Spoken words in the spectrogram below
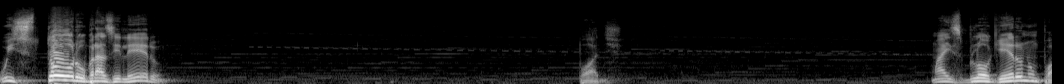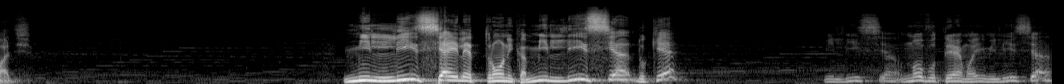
o estouro brasileiro? Pode. Mas blogueiro não pode. Milícia eletrônica. Milícia do quê? Milícia, novo termo aí, milícia.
